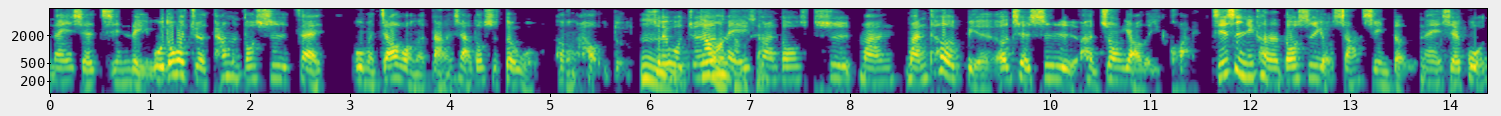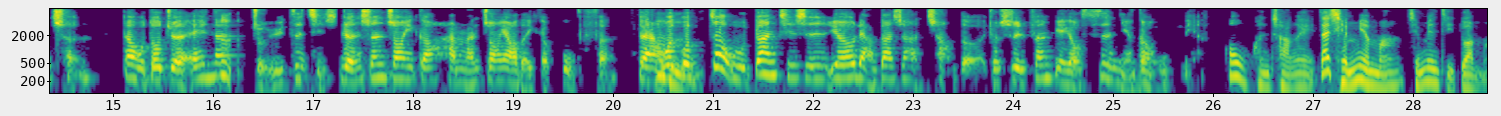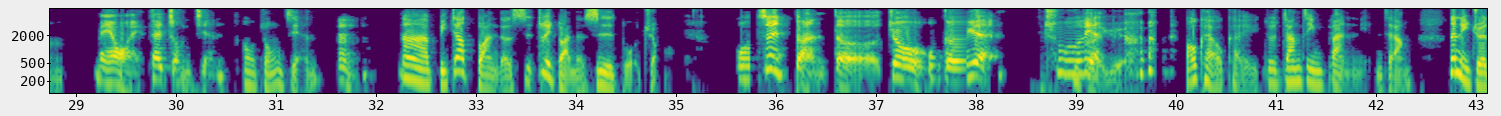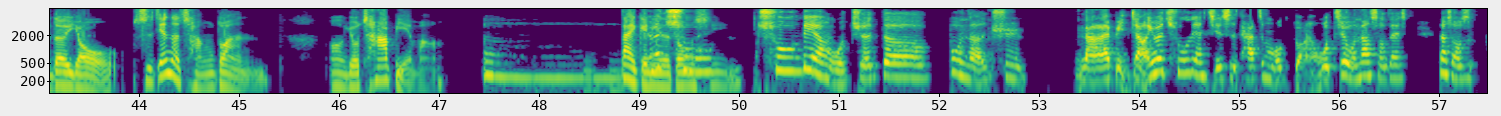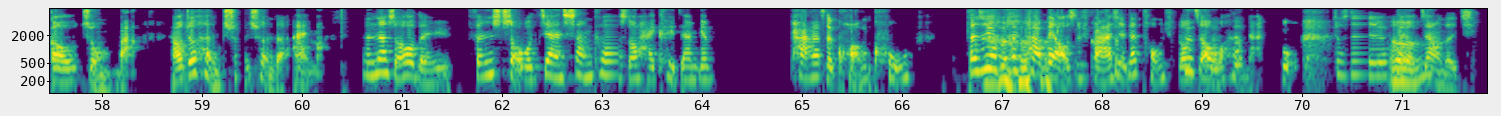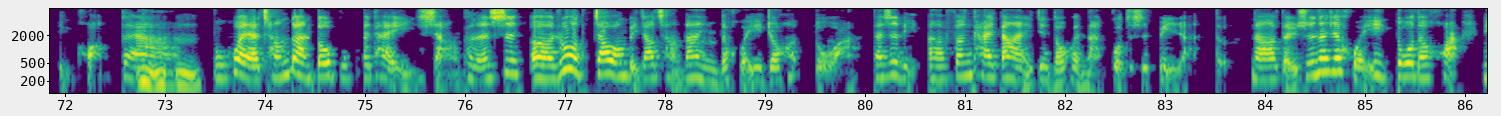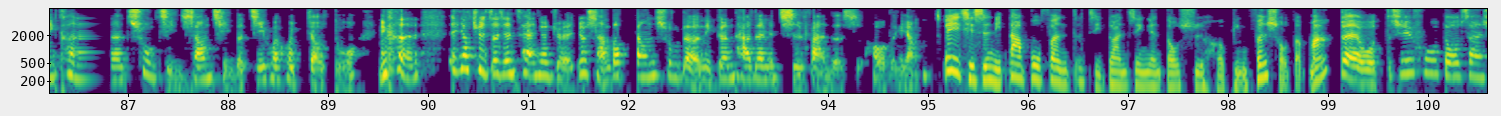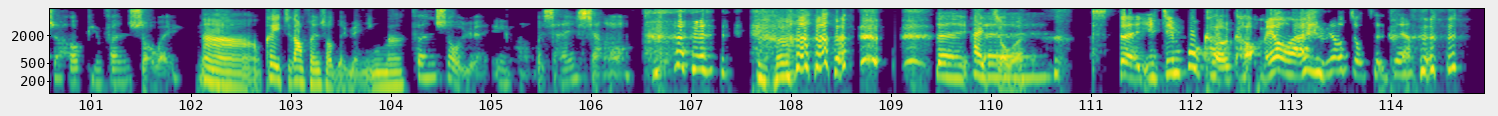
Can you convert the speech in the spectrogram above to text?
那一些经历，我都会觉得他们都是在我们交往的当下都是对我很好的，所以我觉得每一段都是蛮蛮特别，而且是很重要的一块。即使你可能都是有伤心的那一些过程，但我都觉得，哎，那属于自己人生中一个还蛮重要的一个部分。对啊，我我这五段其实也有两段是很长的，就是分别有四年跟五年哦，很长哎，在前面吗？前面几段吗？没有哎，在中间哦，中间，嗯，那比较短的是最短的是多久？我最短的就五个月，初恋月，OK OK，就将近半年这样。那你觉得有时间的长短，嗯，有差别吗？嗯，带给你的东西，初恋我觉得不能去拿来比较，因为初恋即使它这么短，我记得我那时候在那时候是高中吧。然后就很纯纯的爱嘛，那那时候等于分手，我竟然上课的时候还可以在那边趴着狂哭，但是又会怕被老师发现，但同学都知道我很难过，就是会有这样的情况。对啊，嗯不会啊，长短都不会太影响，可能是呃，如果交往比较长，当然你们的回忆就很多啊，但是你呃分开，当然一定都会难过，这是必然的。那等于是那些回忆多的话，你可能触景伤情的机会会比较多。你可能哎要去这间餐厅，就觉得又想到当初的你跟他在那边吃饭的时候的样子。所以其实你大部分这几段经验都是和平分手的吗？对我几乎都算是和平分手。哎，那可以知道分手的原因吗？分手原因哦，我想一想哦。对，太久了。对，已经不可考，没有啦，也没有走成这样。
